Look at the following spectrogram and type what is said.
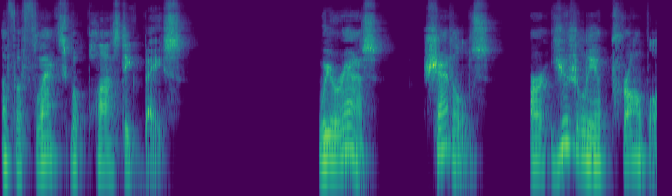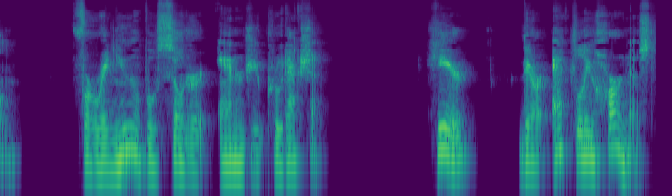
of a flexible plastic base. Whereas shadows are usually a problem for renewable solar energy production. Here, they are actually harnessed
